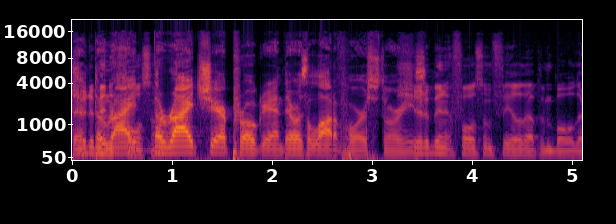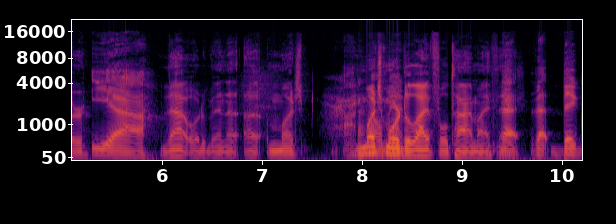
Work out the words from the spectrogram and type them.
the, the been ride the ride share program. There was a lot of horror stories. Should have been at Folsom Field up in Boulder. Yeah, That would have been a, a much, much know, more man. delightful time. I think. that that big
